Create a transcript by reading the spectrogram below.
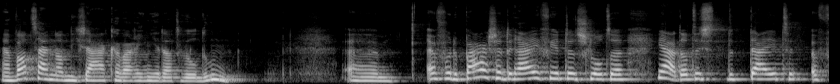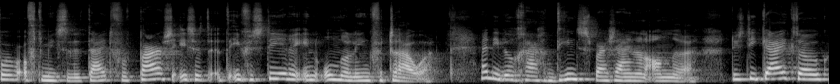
En wat zijn dan die zaken waarin je dat wil doen? Um, en voor de paarse drijfveer tenslotte, ja, dat is de tijd voor, of tenminste de tijd voor paars is het het investeren in onderling vertrouwen. En die wil graag dienstbaar zijn aan anderen. Dus die kijkt ook,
